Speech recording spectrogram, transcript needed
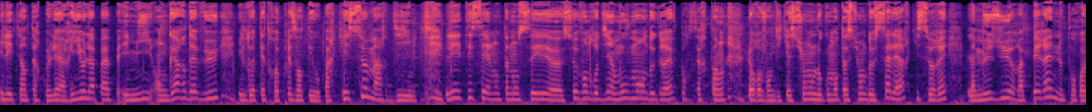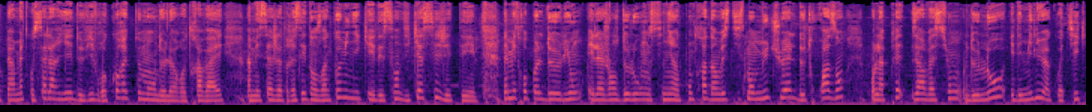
Il était interpellé à Rieux-la-Pape et mis en garde à vue. Il doit être présenté au parquet ce mardi. Les TCL ont annoncé euh, ce vendredi un mouvement de grève pour certains. Leur revendication, l'augmentation de salaire qui serait la mesure pérenne pour euh, permettre aux salariés de vivre correctement de leur travail. Un message adressé dans un communiqué des syndicats CGT. La métropole de Lyon et l'agence de l'eau ont signé un contrat d'investissement mutuel de trois ans pour la préservation de l'eau et des milieux aquatiques.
